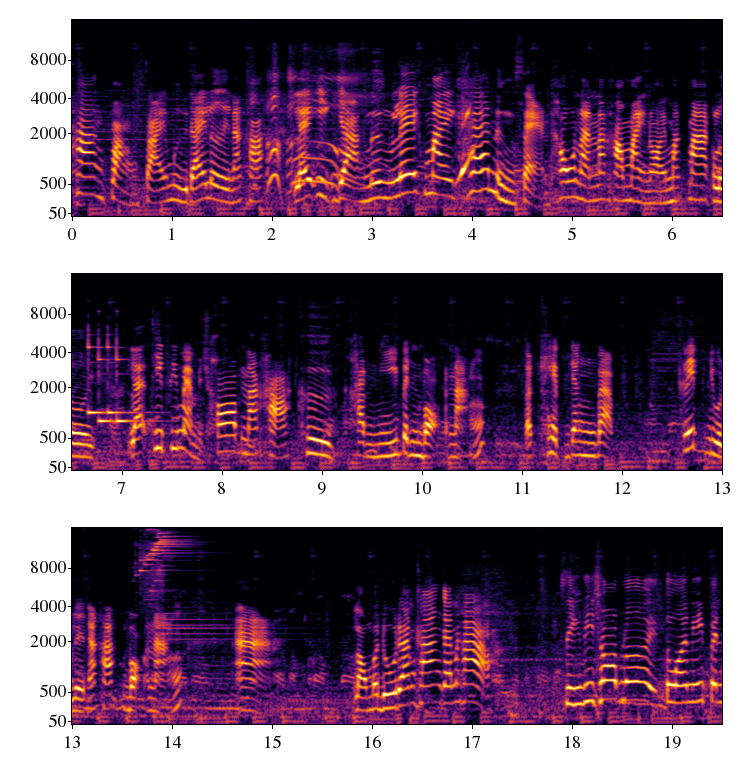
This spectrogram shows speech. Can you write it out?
ข้างฝั่งซ้ายมือได้เลยนะคะ และอีกอย่างหนึ่งเลขไม่แค่1 0 0 0 0แสนเท่านั้นนะคะ ไม่น้อยมาก ๆเลย และที่พี่แหม่มชอบนะคะ คือคันนี้เป็นเบาะหนังตะเข็บยังแบบกริบอยู่เลยนะคะ เบาะหนังอ่าเรามาดูด้านข้างกันค่ะ สิ่งที่ชอบเลย ตัวนี้เป็น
